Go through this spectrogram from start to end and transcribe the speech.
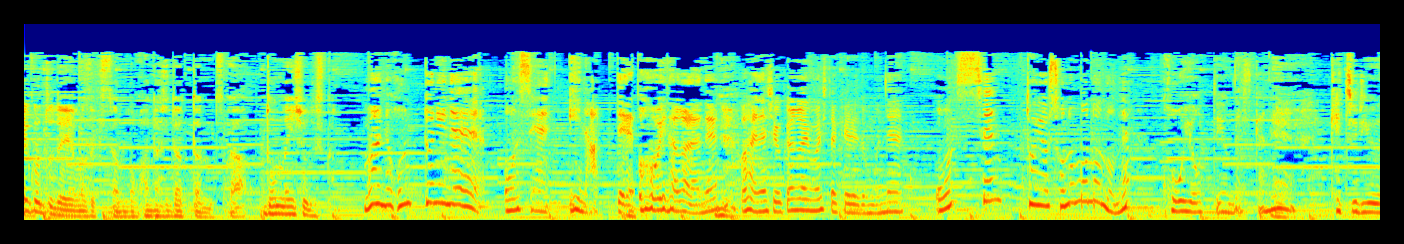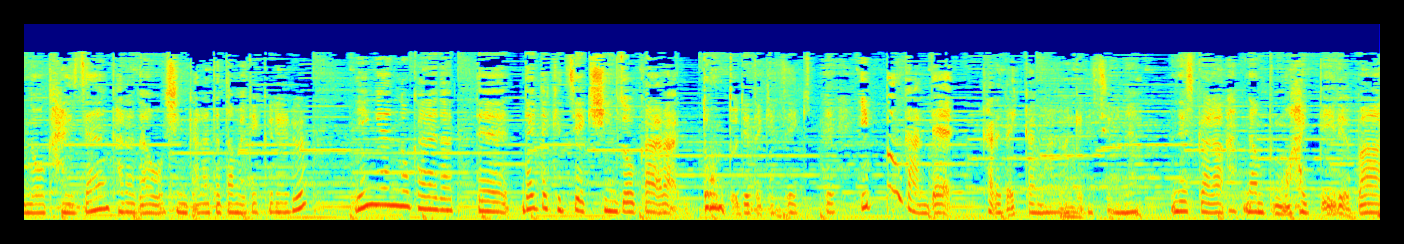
いうことで山崎さんのお話だったんですがどんな印象ですか？まあね本当にね温泉いいなって思いながらね、ね、お話を伺いましたけれどもね温泉というそのもののね紅葉っていうんですかね、ね、血流の改善体を芯から温めてくれる。人間の体ってだいたい血液心臓からドンと出た血液って1分間で体1回回るわけですよね。ですから何分も入っていれば、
